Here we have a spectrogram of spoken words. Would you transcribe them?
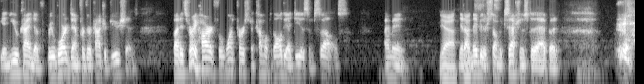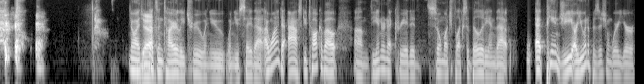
and you kind of reward them for their contributions, but it's very hard for one person to come up with all the ideas themselves. I mean, yeah, you know, maybe there's some exceptions to that, but no, I think yeah. that's entirely true when you when you say that. I wanted to ask. You talk about um, the internet created so much flexibility, and that at P&G, are you in a position where you're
